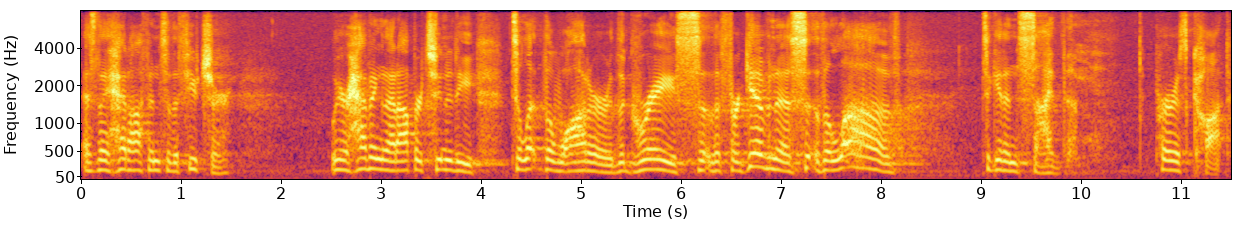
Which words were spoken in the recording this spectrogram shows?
as they head off into the future. We are having that opportunity to let the water, the grace, the forgiveness, the love to get inside them. Prayer is caught,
